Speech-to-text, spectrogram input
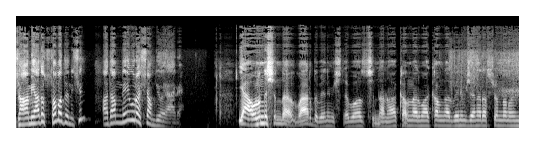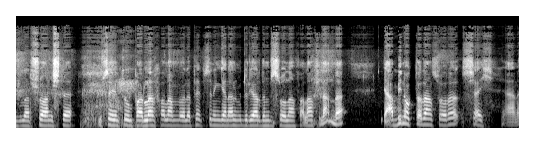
camiada tutamadığın için adam neye uğraşacağım diyor yani. Ya onun dışında vardı benim işte Boğaziçi'nden Hakanlar Makanlar benim jenerasyondan oyuncular şu an işte Hüseyin Tulparlar falan böyle Pepsi'nin genel müdür yardımcısı olan falan filan da ya bir noktadan sonra şey yani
